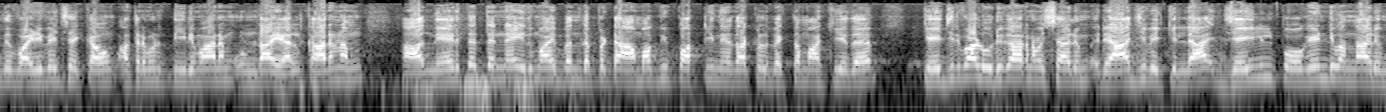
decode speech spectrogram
ഇത് വഴിവെച്ചേക്കാവും അത്തരമൊരു തീരുമാനം ഉണ്ടായാൽ. കാരണം നേരത്തെ തന്നെ ഇതുമായി ബന്ധപ്പെട്ട് ആം ആദ്മി പാർട്ടി നേതാക്കൾ വ്യക്തമാക്കിയത് കേജ്രിവാൾ ഒരു കാരണവശാലും രാജിവെക്കില്ല ജയിലിൽ പോകേണ്ടി വന്നാലും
